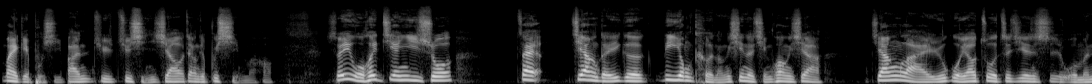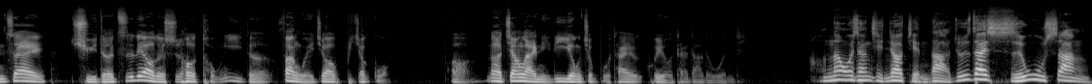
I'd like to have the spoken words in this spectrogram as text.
卖给补习班去去行销，这样就不行嘛，哈。所以我会建议说，在这样的一个利用可能性的情况下，将来如果要做这件事，我们在取得资料的时候，同意的范围就要比较广，哦，那将来你利用就不太会有太大的问题。那我想请教简大，就是在实物上，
